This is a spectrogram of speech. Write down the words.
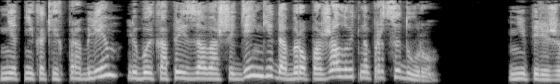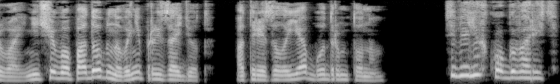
нет никаких проблем, любой каприз за ваши деньги, добро пожаловать на процедуру. Не переживай, ничего подобного не произойдет, отрезала я бодрым тоном. Тебе легко говорить.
